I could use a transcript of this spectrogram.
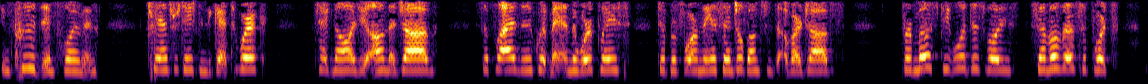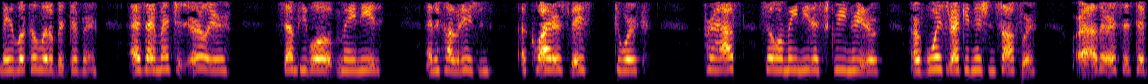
includes employment, transportation to get to work, technology on the job, supplies and equipment in the workplace to perform the essential functions of our jobs. For most people with disabilities, some of those supports may look a little bit different. As I mentioned earlier, some people may need an accommodation, a quieter space to work. Perhaps someone may need a screen reader or voice recognition software or other assistive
